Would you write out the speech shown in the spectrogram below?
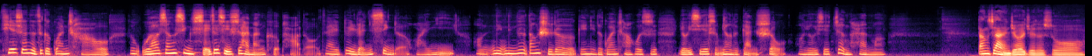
贴身的这个观察哦，我要相信谁，这其实是还蛮可怕的哦，在对人性的怀疑。好，你你那当时的给你的观察，或是有一些什么样的感受哦，有一些震撼吗？当下你就会觉得说，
